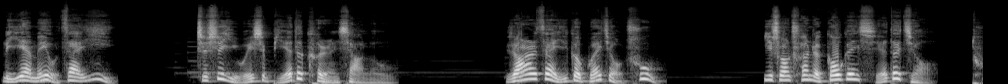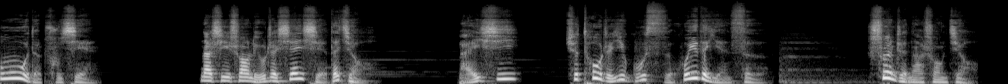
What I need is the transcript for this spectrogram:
李艳没有在意。只是以为是别的客人下楼，然而在一个拐角处，一双穿着高跟鞋的脚突兀的出现。那是一双流着鲜血的脚，白皙却透着一股死灰的颜色。顺着那双脚，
